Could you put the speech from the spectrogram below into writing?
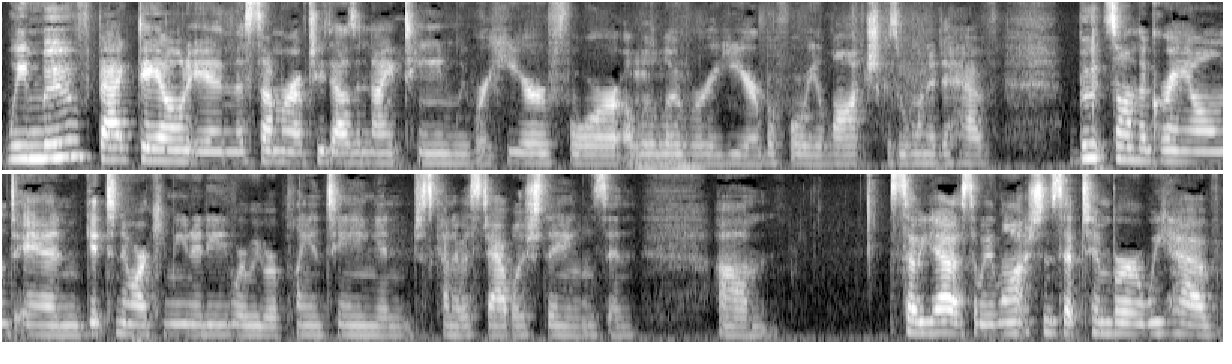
we moved back down in the summer of 2019. We were here for a little mm-hmm. over a year before we launched because we wanted to have boots on the ground and get to know our community where we were planting and just kind of establish things. And um, so, yeah, so we launched in September. We have,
